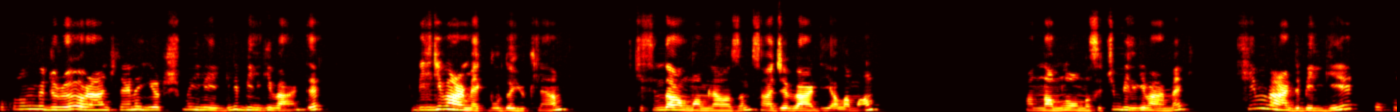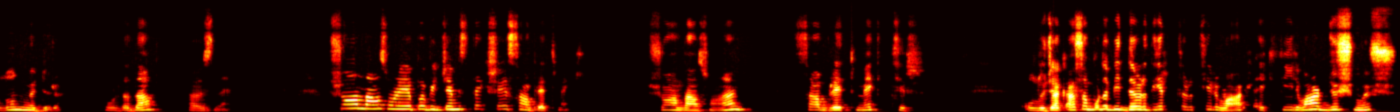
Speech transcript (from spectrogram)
Okulun müdürü öğrencilerine yarışma ile ilgili bilgi verdi. Bilgi vermek burada yüklem. İkisini de almam lazım. Sadece verdiği alamam anlamlı olması için bilgi vermek. Kim verdi bilgiyi? Okulun müdürü. Burada da özne. Şu andan sonra yapabileceğimiz tek şey sabretmek. Şu andan sonra sabretmektir olacak. Aslında burada bir dır dir tır tir var. Ek fiil var. Düşmüş.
